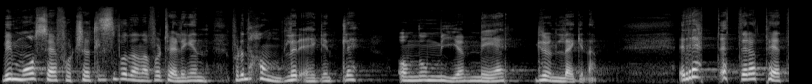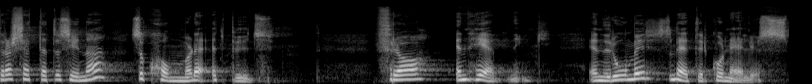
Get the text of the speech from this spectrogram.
vi må se fortsettelsen på denne fortellingen, for den handler egentlig om noe mye mer grunnleggende. Rett etter at Peter har sett dette synet, så kommer det et bud. Fra en hedning. En romer som heter Kornelius.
